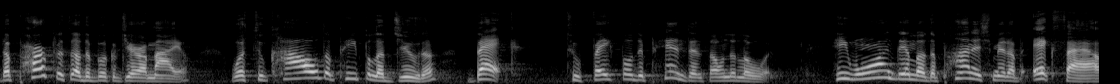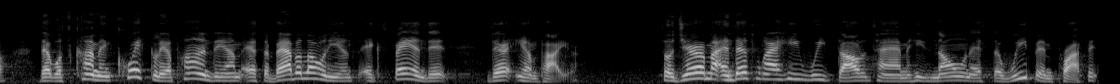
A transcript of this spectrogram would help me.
the purpose of the book of Jeremiah was to call the people of Judah back to faithful dependence on the Lord. He warned them of the punishment of exile that was coming quickly upon them as the Babylonians expanded their empire. So Jeremiah, and that's why he wept all the time, and he's known as the weeping prophet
